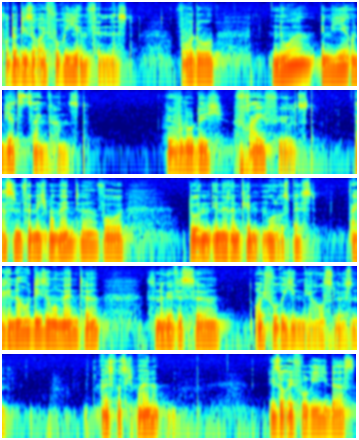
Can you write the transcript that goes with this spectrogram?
wo du diese Euphorie empfindest, wo du nur im Hier und Jetzt sein kannst, wo du dich frei fühlst. Das sind für mich Momente, wo du im inneren Kindmodus bist, weil genau diese Momente so eine gewisse Euphorie in dir auslösen. Weißt du, was ich meine? Diese Euphorie, dass,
